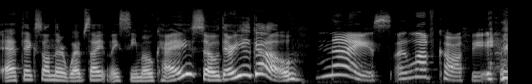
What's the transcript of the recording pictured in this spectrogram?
ethics on their website and they seem okay. So there you go. Nice. I love coffee. and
